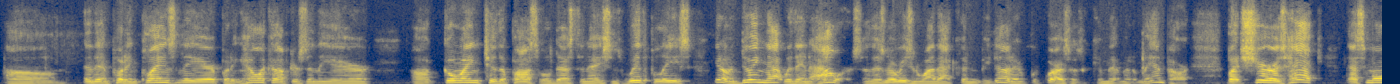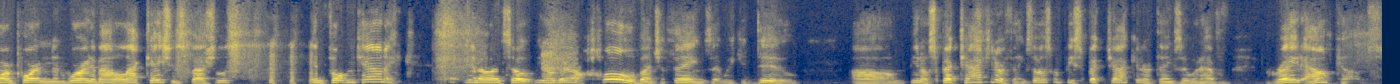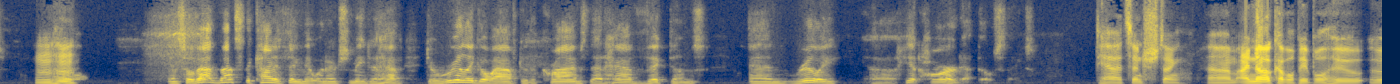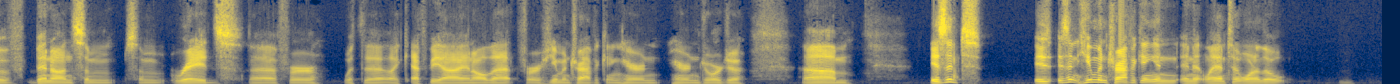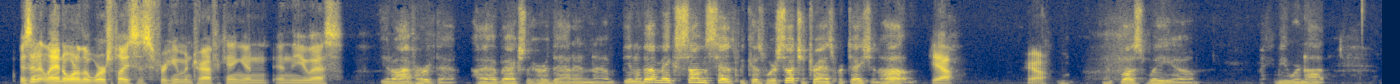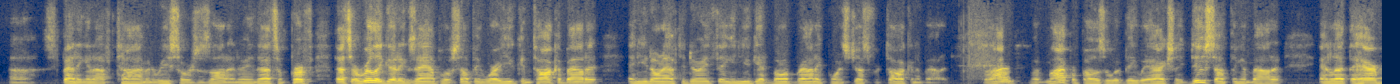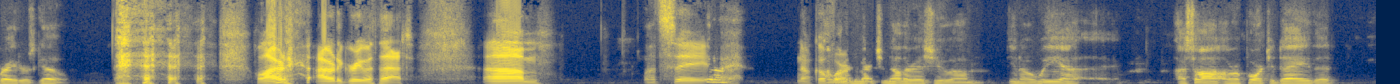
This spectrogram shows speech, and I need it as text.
um, and then putting planes in the air, putting helicopters in the air, uh, going to the possible destinations with police, you know, and doing that within hours. And there's no reason why that couldn't be done. It requires a commitment of manpower. But sure as heck, that's more important than worrying about a lactation specialist in Fulton County you know, and so you know there are a whole bunch of things that we could do. Um, you know, spectacular things. Those would be spectacular things that would have great outcomes. Mm-hmm. Uh, and so that that's the kind of thing that would interest me to have to really go after the crimes that have victims and really uh, hit hard at those things. Yeah, it's interesting. Um, I know a couple people who who've been on some some raids uh, for with the like FBI and all that for human trafficking here in here in Georgia. Um, isn't is, isn't human trafficking in, in Atlanta one of the isn't Atlanta one of the worst places for human trafficking in, in the U.S.? You know, I've heard that. I have actually heard that, and um, you know that makes some sense because we're such a transportation hub. Yeah, yeah. And plus, we uh, maybe we're not uh, spending enough time and resources on it. I mean, that's a perfect, that's a really good example of something where you can talk about it and you don't have to do anything and you get brownie points just for talking about it. But I'm, but my proposal would be we actually do something about it and let the hair braiders go. well, I would, I would agree with that. Um, let's see. You know, no, go I for wanted it. to mention another issue. Um, you know, we, uh, I saw a report today that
